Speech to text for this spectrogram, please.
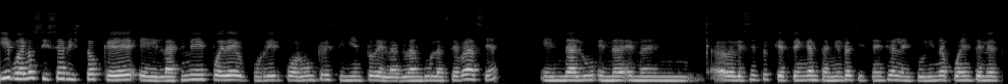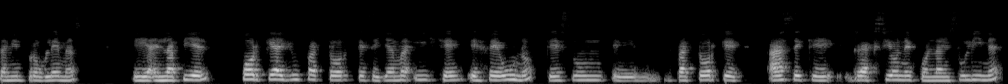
Y bueno, sí se ha visto que el acné puede ocurrir por un crecimiento de la glándula sebácea. En, en, adolescentes que tengan también resistencia a la insulina pueden tener también problemas eh, en la piel porque hay un factor que se llama IGF-1, que es un eh, factor que hace que reaccione con la insulina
